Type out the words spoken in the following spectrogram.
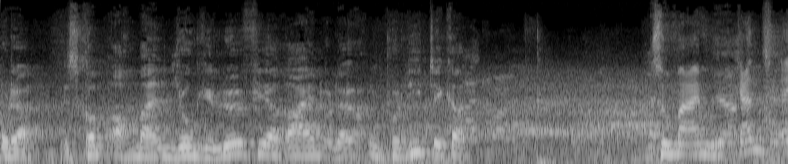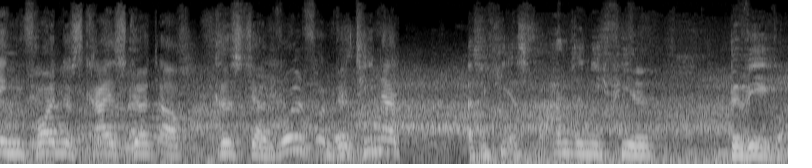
Oder es kommt auch mal ein Yogi Löw hier rein oder irgendein Politiker. Zu meinem ganz engen Freundeskreis gehört auch Christian Wulff und Bettina. Also hier ist wahnsinnig viel Bewegung.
